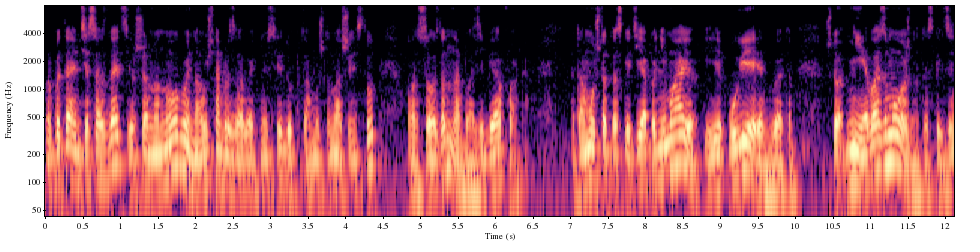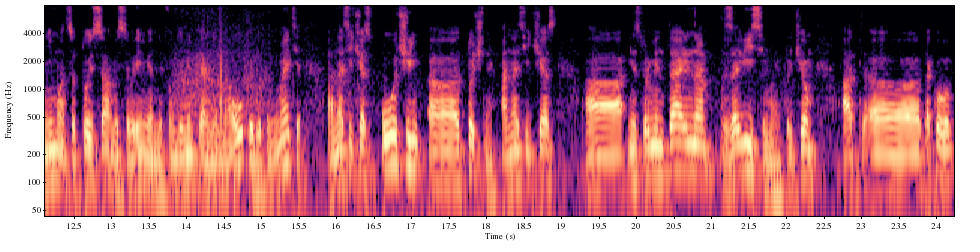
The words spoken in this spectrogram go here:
Мы пытаемся создать совершенно новую научно-образовательную среду, потому что наш институт, он создан на базе биофака. Потому что, так сказать, я понимаю и уверен в этом, что невозможно, так сказать, заниматься той самой современной фундаментальной наукой, вы понимаете, она сейчас очень э, точная, она сейчас э, инструментально зависимая, причем от э, такого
